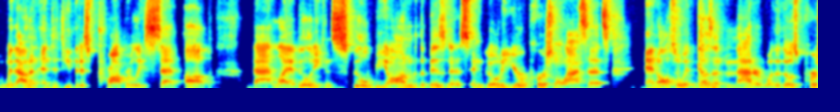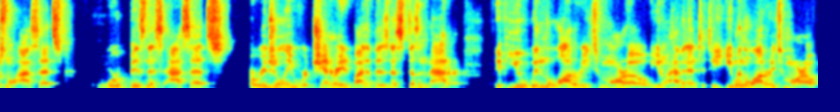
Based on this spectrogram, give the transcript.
without an entity that is properly set up, that liability can spill beyond the business and go to your personal assets. And also, it doesn't matter whether those personal assets were business assets originally were generated by the business, doesn't matter. If you win the lottery tomorrow, you don't have an entity, you win the lottery tomorrow,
